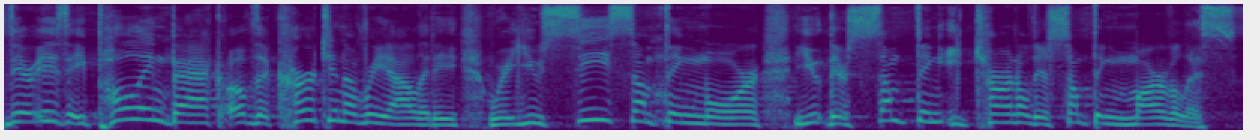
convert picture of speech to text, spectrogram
There is a pulling back of the curtain of reality where you see something more. You, there's something eternal, there's something marvelous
